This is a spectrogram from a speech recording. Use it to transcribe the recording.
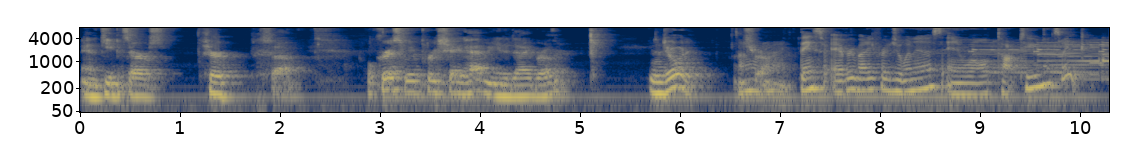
and keep it serviced. Sure. So, well, Chris, we appreciate having you today, brother. Enjoyed it. That's All right. right. Thanks for everybody for joining us, and we'll talk to you next week.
